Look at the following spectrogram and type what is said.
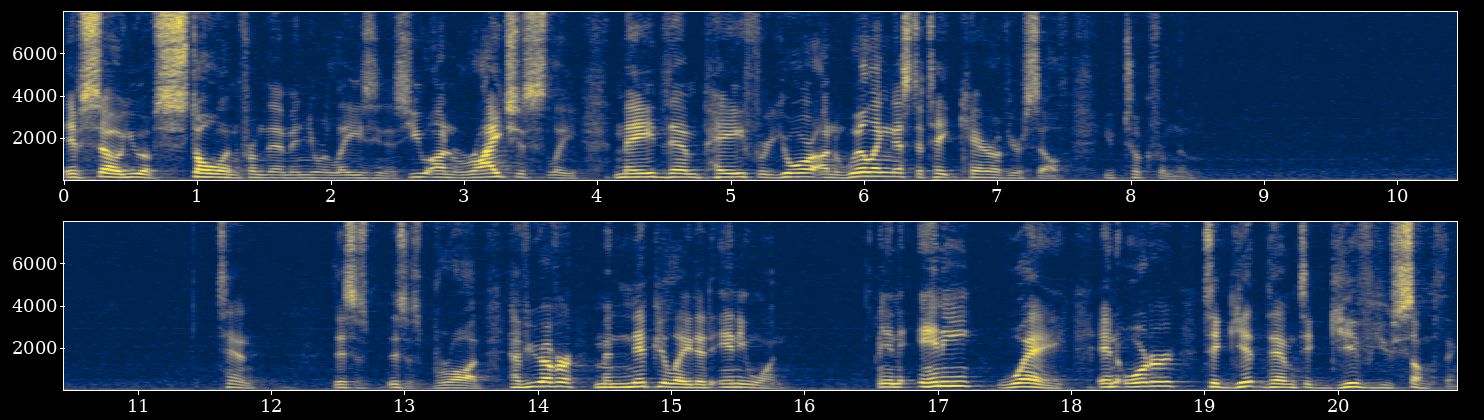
If so, you have stolen from them in your laziness. You unrighteously made them pay for your unwillingness to take care of yourself. You took from them. 10. This is, this is broad. Have you ever manipulated anyone in any way in order to get them to give you something?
